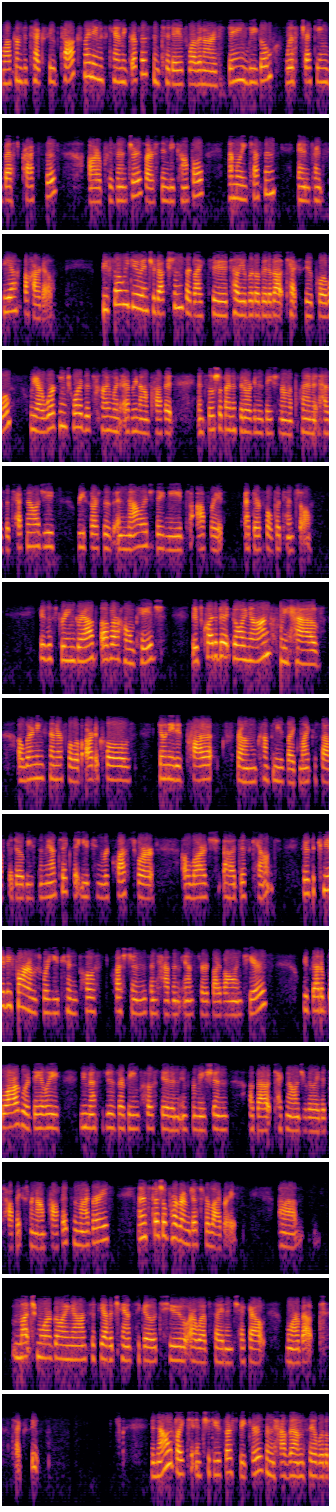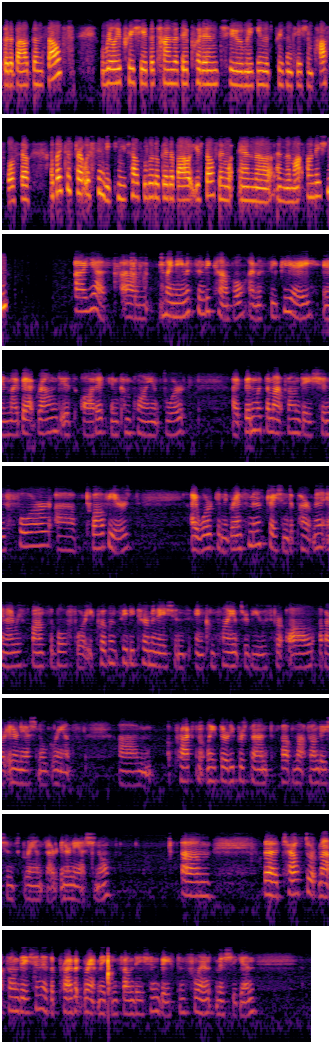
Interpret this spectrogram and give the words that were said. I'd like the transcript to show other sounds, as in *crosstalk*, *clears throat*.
Welcome to TechSoup Talks. My name is Cami Griffiths and today's webinar is Staying Legal, List Checking Best Practices. Our presenters are Cindy Campo, Emily Chesson, and Francia Fajardo. Before we do introductions, I'd like to tell you a little bit about TechSoup Global. We are working towards a time when every nonprofit and social benefit organization on the planet has the technology, resources, and knowledge they need to operate at their full potential. Here's a screen grab of our homepage. There's quite a bit going on. We have a learning center full of articles, donated products from companies like Microsoft, Adobe, Symantec that you can request for a large uh, discount. There's a community forums where you can post questions and have them answered by volunteers. We've got a blog where daily new messages are being posted and information about technology related topics for nonprofits and libraries, and a special program just for libraries. Um, much more going on, so if you have a chance to go to our website and check out more about TechSoup. And now I'd like to introduce our speakers and have them say a little bit about themselves. Really appreciate the time that they put into making this presentation possible. So I'd like to start with Cindy. Can you tell us a little bit about yourself and, and, the, and the Mott Foundation? Uh, yes. Um, my name is Cindy Campo. I'm a CPA and my background is audit and compliance work. I've been with the Mott Foundation for uh, 12 years. I work in the Grants Administration Department and I'm responsible for equivalency determinations and compliance reviews for all of our international grants. Um, approximately 30% of Mott Foundation's grants are international. Um, the Charles Stewart Mott Foundation is a private grant-making foundation based in Flint, Michigan.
